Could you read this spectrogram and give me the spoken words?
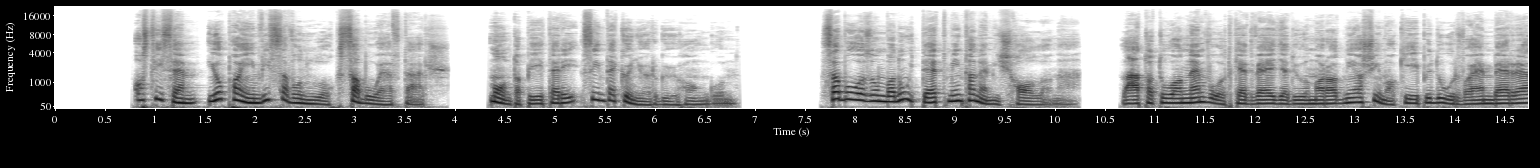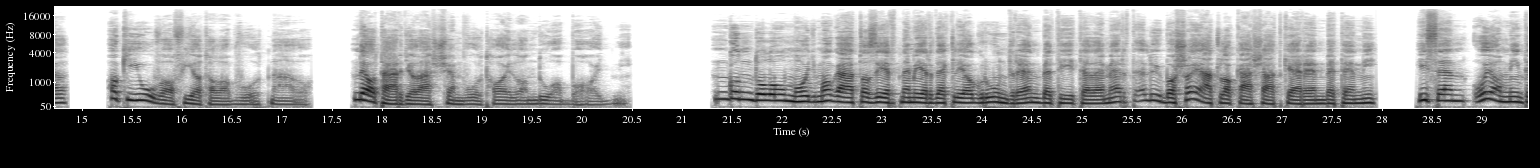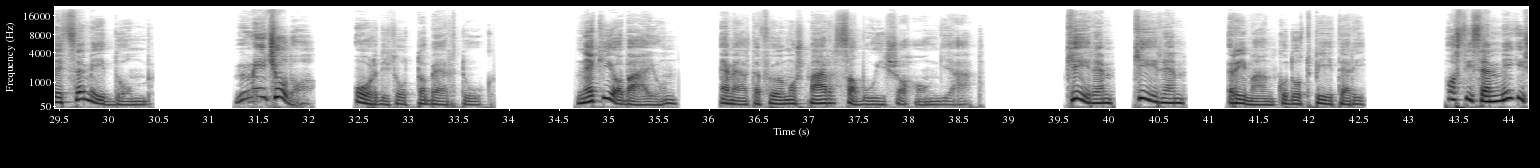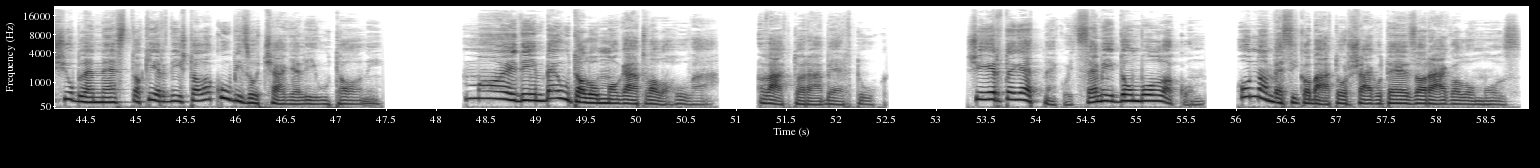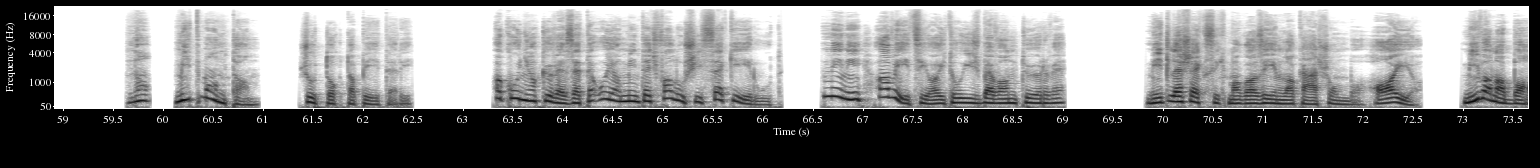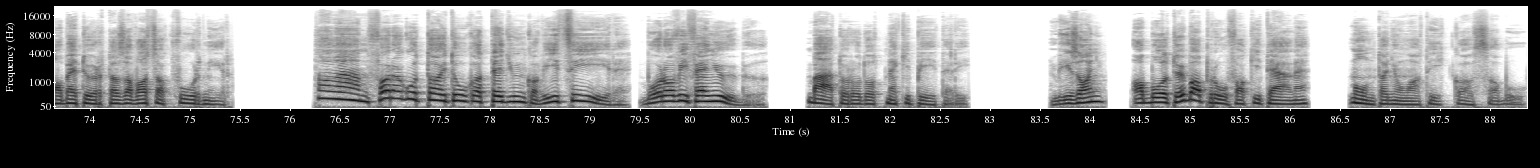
Azt hiszem, jobb, ha én visszavonulok, Szabó elvtárs, mondta Péteri szinte könyörgő hangon. Szabó azonban úgy tett, mintha nem is hallaná. Láthatóan nem volt kedve egyedül maradni a sima képű durva emberrel, aki jóval fiatalabb volt nála, de a tárgyalás sem volt hajlandó abba hagyni. Gondolom, hogy magát azért nem érdekli a grund rendbetétele, mert előbb a saját lakását kell rendbe tenni, hiszen olyan, mint egy szemétdomb. – Micsoda? – ordította Bertúk. – Ne kiabáljon! – emelte föl most már Szabó is a hangját. – Kérem, kérem! – rimánkodott Péteri. – Azt hiszem, mégis jobb lenne ezt a kérdést a lakóbizottság elé utalni. – Majd én beutalom magát valahová vágta rá Bertók. Sértegetnek, hogy szemétdombon lakom? Honnan veszik a bátorságot ehhez a rágalomhoz? No, mit mondtam? suttogta Péteri. A konyha kövezete olyan, mint egy falusi szekérút. Nini, a véci ajtó is be van törve. Mit lesekszik maga az én lakásomba? Hallja? Mi van abban, ha betört az a vacak furnír? Talán faragott ajtókat tegyünk a vécéjére, borovi fenyőből bátorodott neki Péteri. Bizony, abból több apró fa kitelne, mondta nyomatékkal Szabó.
